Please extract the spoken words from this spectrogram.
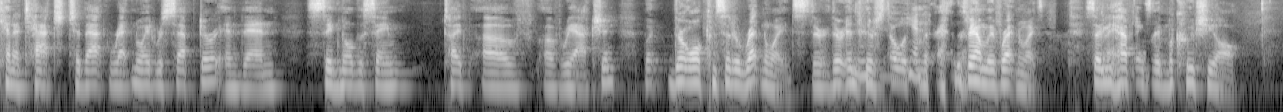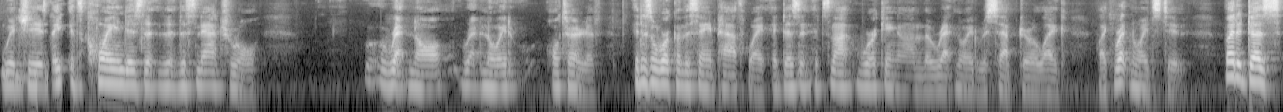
can attach to that retinoid receptor and then signal the same type of, of reaction, but they're all considered retinoids. They're they're in, they're still within yeah. the family of retinoids. So right. you have things like bakuchiol, which mm-hmm. is it's coined as the, the, this natural retinol retinoid alternative. It doesn't work on the same pathway. It doesn't. It's not working on the retinoid receptor like like retinoids do. But it does.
